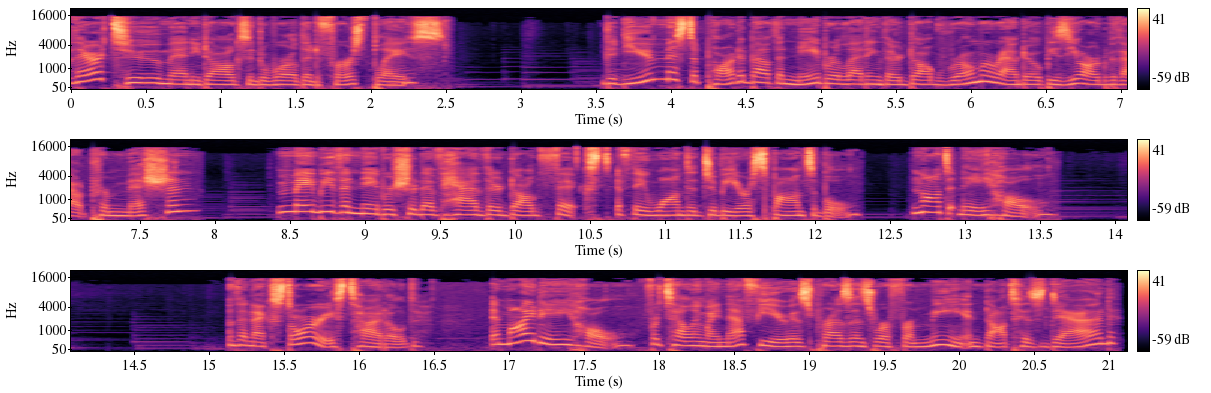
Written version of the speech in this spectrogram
There are too many dogs in the world in the first place. Did you miss the part about the neighbor letting their dog roam around Opie's yard without permission? Maybe the neighbor should have had their dog fixed if they wanted to be responsible, not an a-hole. The next story is titled, Am I the a-hole for telling my nephew his presents were from me and not his dad?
